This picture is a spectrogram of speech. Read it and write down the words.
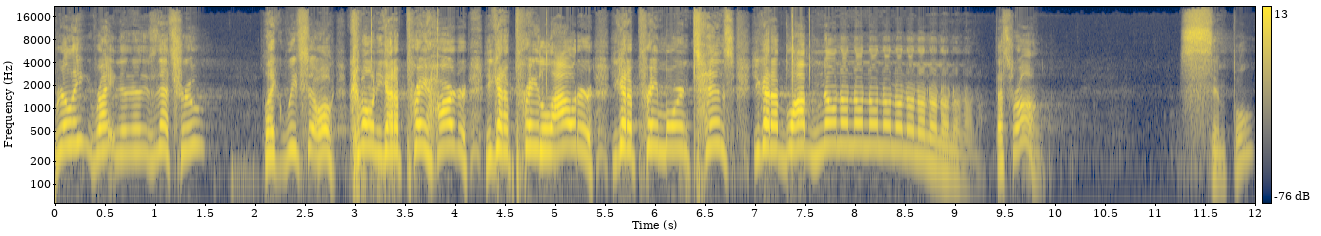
Really? Right? Isn't that true? Like we say, oh, come on, you got to pray harder. You got to pray louder. You got to pray more intense. You got to blah. No, no, no, no, no, no, no, no, no, no, no, no. That's wrong. Simple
